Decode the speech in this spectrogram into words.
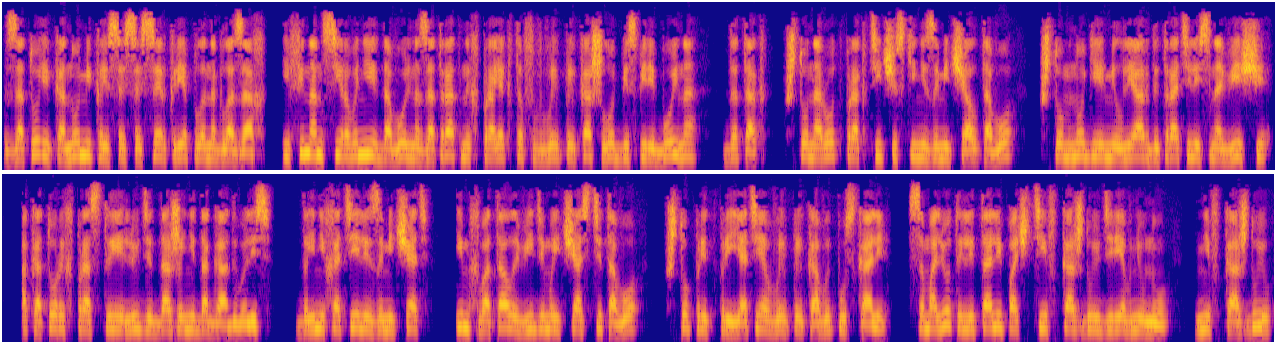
Зато экономика СССР крепла на глазах, и финансирование довольно затратных проектов в ВПК шло бесперебойно, да так, что народ практически не замечал того, что многие миллиарды тратились на вещи, о которых простые люди даже не догадывались, да и не хотели замечать, им хватало видимой части того, что предприятия ВПК выпускали. Самолеты летали почти в каждую деревню, ну, не в каждую,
